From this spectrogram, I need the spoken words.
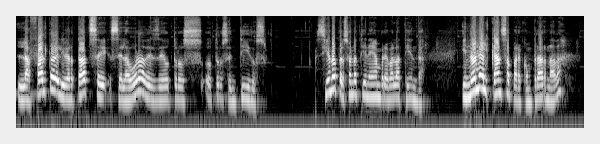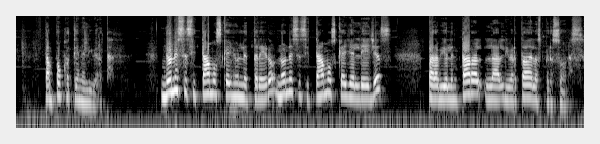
la falta de libertad se, se, elabora desde otros, otros sentidos. Si una persona tiene hambre, va a la tienda y no le alcanza para comprar nada, tampoco tiene libertad. No necesitamos que haya un letrero, no necesitamos que haya leyes para violentar la libertad de las personas.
